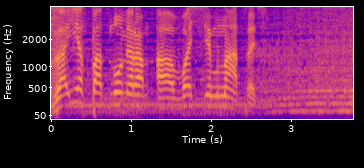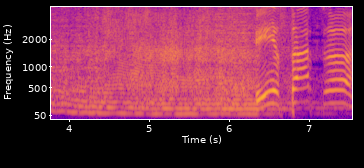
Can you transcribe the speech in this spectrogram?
Заезд под номером 18. И старт. Э,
